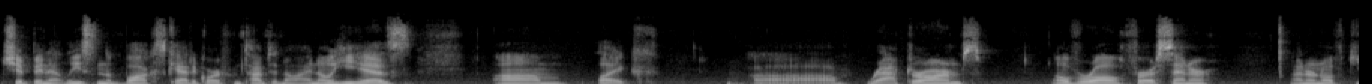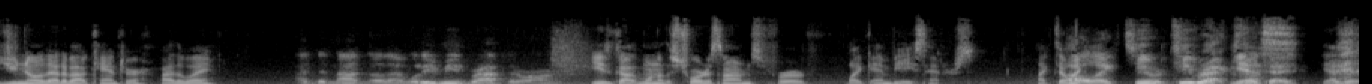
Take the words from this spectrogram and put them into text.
chip in at least in the box category from time to time. I know he has, um, like, uh, Raptor arms overall for a center. I don't know if did you know that about Kanter by the way. I did not know that. What do you mean Raptor arms? He's got one of the shortest arms for like NBA centers. Like they're oh, like, T Rex. Yes. Okay. Yeah.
